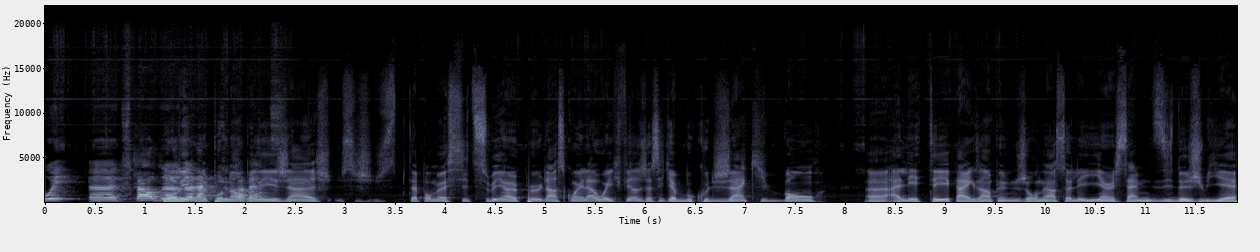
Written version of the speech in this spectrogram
Oui, euh, tu parles de, pour les, de la pour, du non, pour les gens, c'était pour me situer un peu dans ce coin-là, à Wakefield. Je sais qu'il y a beaucoup de gens qui vont euh, à l'été, par exemple, une journée ensoleillée, un samedi de juillet.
